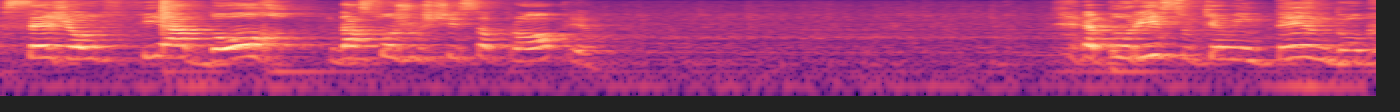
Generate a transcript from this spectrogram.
seja o fiador da sua justiça própria. É por isso que eu entendo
